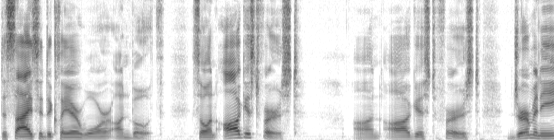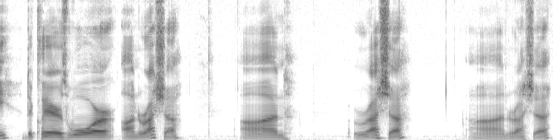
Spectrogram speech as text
decides to declare war on both. So on August 1st, on August 1st, Germany declares war on Russia, on Russia, on Russia.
